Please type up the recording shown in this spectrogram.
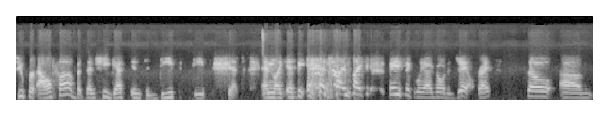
super alpha, but then she gets into deep, deep shit. And like at the end, I'm like, basically, I go to jail, right? So, um,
